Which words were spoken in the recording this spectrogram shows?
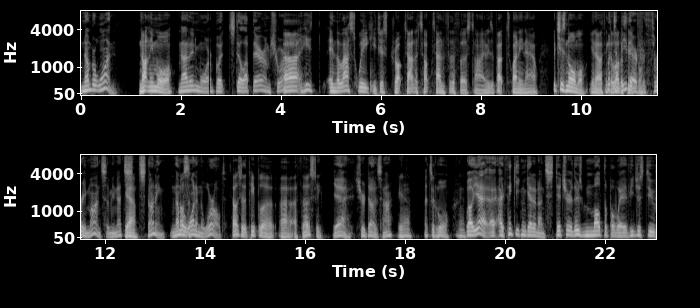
number one. Not anymore. Not anymore, but still up there. I'm sure. Uh, he's in the last week. He just dropped out the top ten for the first time. He's about twenty now, which is normal. You know, I think but a to lot be of people to be there for three months, I mean, that's Yeah. stunning. Number Also- one in the world. tells you that people are uh, are thirsty. Yeah, it sure does, huh? Yeah, That's Good- cool. yeah. Well, yeah, I, I think you can get it on Stitcher. There's multiple ways. If you just do,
